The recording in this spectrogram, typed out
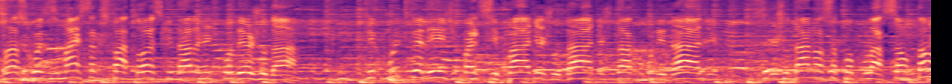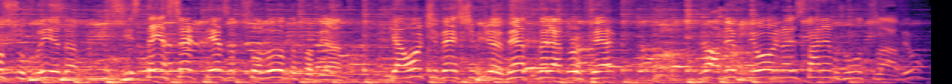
uma das coisas mais satisfatórias que dá a gente poder ajudar. Fico muito feliz de participar, de ajudar, de ajudar a comunidade, de ajudar a nossa população tão sofrida. E tenha certeza absoluta, Fabiano, que aonde tiver esse tipo de evento, o vereador Félix, meu amigo Pio, e nós estaremos juntos lá, viu?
